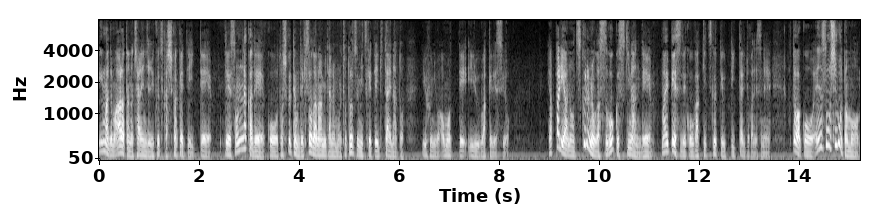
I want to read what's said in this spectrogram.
今でも新たなチャレンジをいくつか仕掛けていて、で、その中で、こう、年食ってもできそうだな、みたいなものをちょっとずつ見つけていきたいな、というふうには思っているわけですよ。やっぱりあの、作るのがすごく好きなんで、マイペースでこう、楽器作って売っていったりとかですね。あとはこう、演奏仕事も、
